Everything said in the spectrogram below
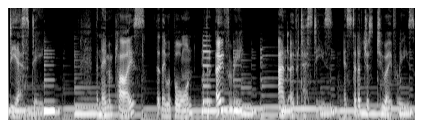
DSD. The name implies that they were born with an ovary and ovotestes instead of just two ovaries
